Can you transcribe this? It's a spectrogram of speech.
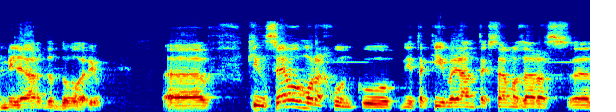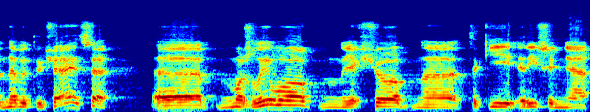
мільярда доларів. В кінцевому рахунку і такий варіант так само зараз не виключається. Можливо, якщо такі рішення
